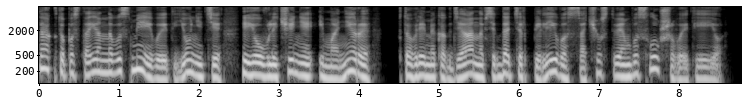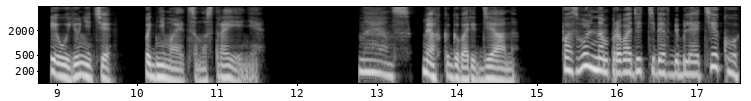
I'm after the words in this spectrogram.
Та, кто постоянно высмеивает Юнити, ее увлечения и манеры, в то время как Диана всегда терпеливо, с сочувствием выслушивает ее, и у Юнити поднимается настроение. «Нэнс», — мягко говорит Диана, — «позволь нам проводить тебя в библиотеку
